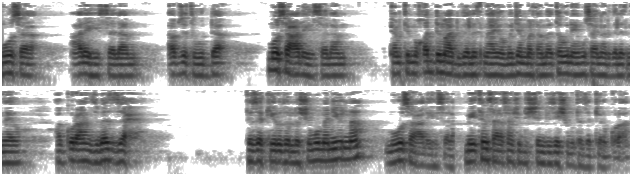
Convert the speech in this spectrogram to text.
ሙሳ ዓለይ ሰላም ኣብዚ ትውዳእ ሙሳ ዓለ ሰላም ከምቲ መቐድማ ድገለጽናዮ መጀመርታ መእተዊ ናይ ሙሳ ኢልና ድገለጽናዮ ኣብ ቁርን ዝበዝሕ ተዘኪሩ ዘሎ ሽሙ መን እዩ ኢልና ሙሳ ዓለ ሰላም ሚትን ሰላሳን ሽዱሽተን ግዜ ሽሙ ተዘኪሩ ቁርን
